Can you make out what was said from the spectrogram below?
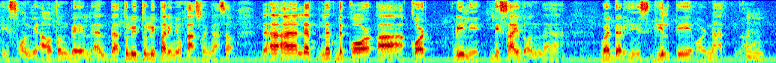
He's only out on bail and ah, tuloy-tuloy pa rin yung kaso niya. So ah, let let the court ah, court really decide on ah, whether he is guilty or not, no. Mhm.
